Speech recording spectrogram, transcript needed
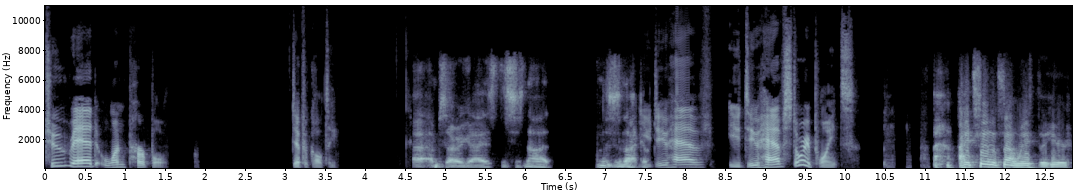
two red, one purple. Difficulty. Uh, I'm sorry, guys. This is not. This is not good. You do have you do have story points. I'd say let's not waste it here.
